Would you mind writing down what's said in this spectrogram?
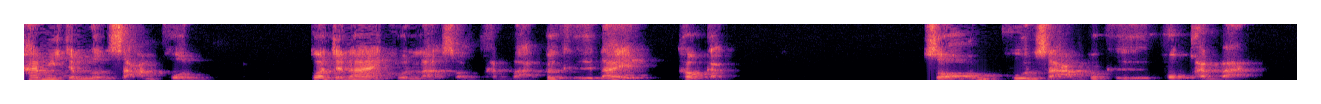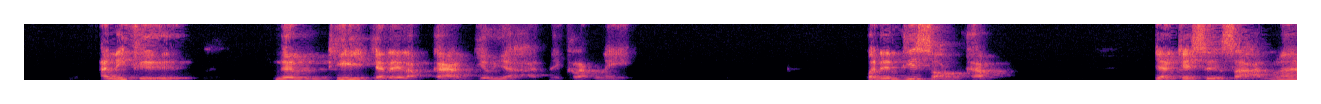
ถ้ามีจำนวนสามคน ก็จะได้คนละสองพันบาทก็คือได้เท่ากับ สองคูณสามก็คือหกพันบาท อันนี้คือเงินที่จะได้รับการเยียวยาในครั้งนี้ ประเด็นที่สองครับ อยากจะสื่อสารว่า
